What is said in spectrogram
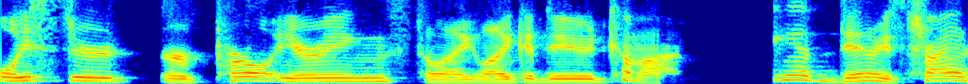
oyster or pearl earrings to like like a dude. Come on. Being at dinner, he's trying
